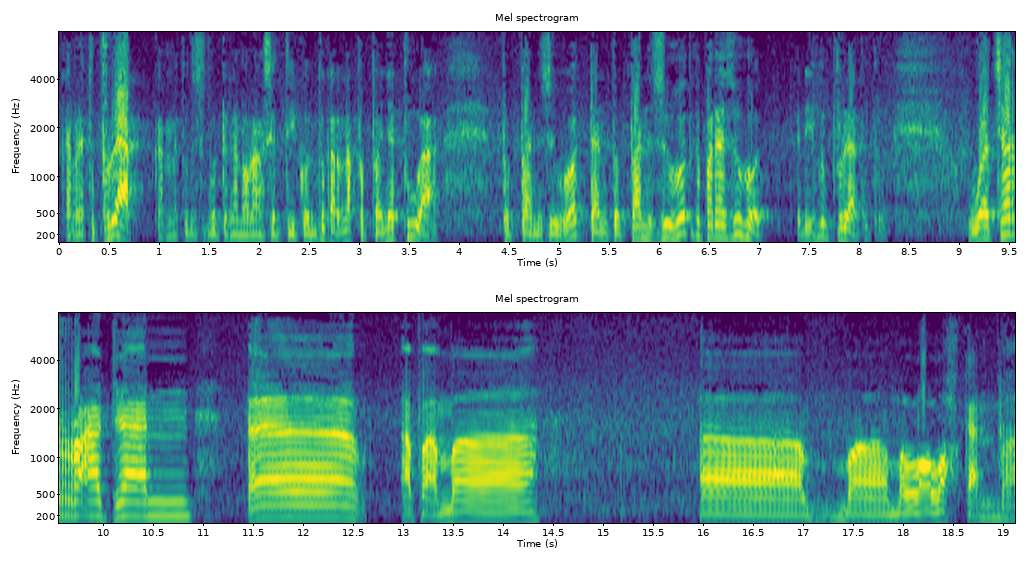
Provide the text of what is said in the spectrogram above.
Karena itu berat Karena itu disebut dengan orang sedikun itu Karena bebannya dua. Beban zuhud dan beban zuhud kepada zuhud. Jadi itu berat itu. Wajar dan uh, Apa me, uh, me, Melolohkan me,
